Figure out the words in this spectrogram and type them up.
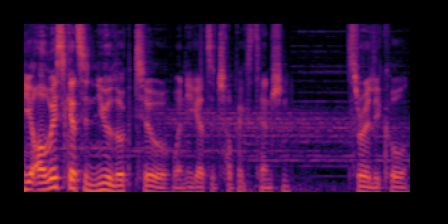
He always gets a new look too when he gets a job extension. It's really cool.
